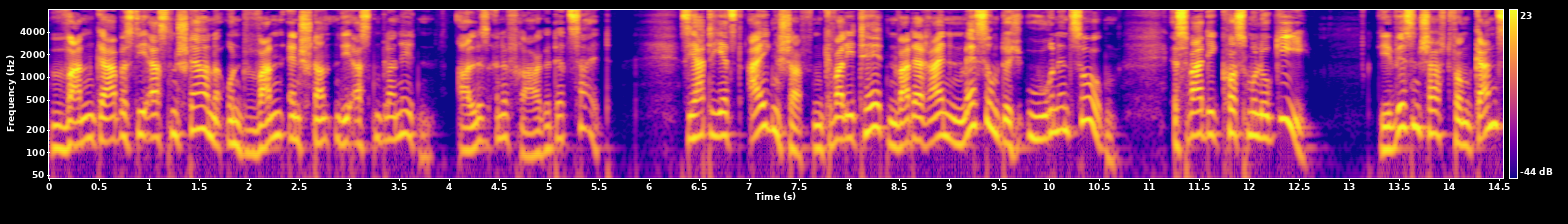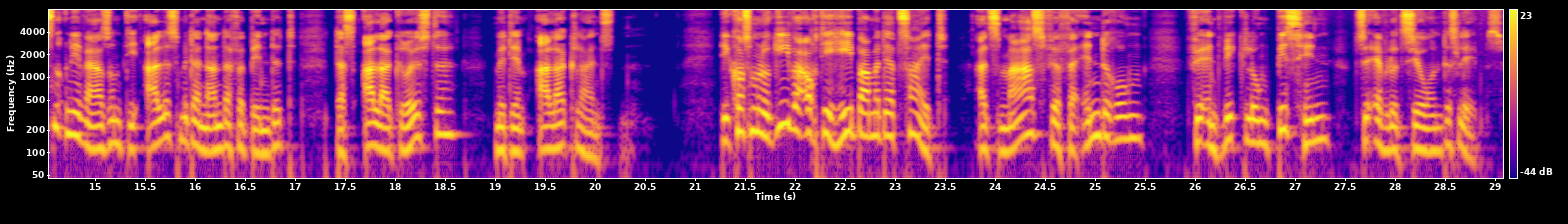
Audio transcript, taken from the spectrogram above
Wann gab es die ersten Sterne und wann entstanden die ersten Planeten? Alles eine Frage der Zeit. Sie hatte jetzt Eigenschaften, Qualitäten, war der reinen Messung durch Uhren entzogen. Es war die Kosmologie, die Wissenschaft vom ganzen Universum, die alles miteinander verbindet, das Allergrößte mit dem Allerkleinsten. Die Kosmologie war auch die Hebamme der Zeit, als Maß für Veränderung, für Entwicklung bis hin zur Evolution des Lebens.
